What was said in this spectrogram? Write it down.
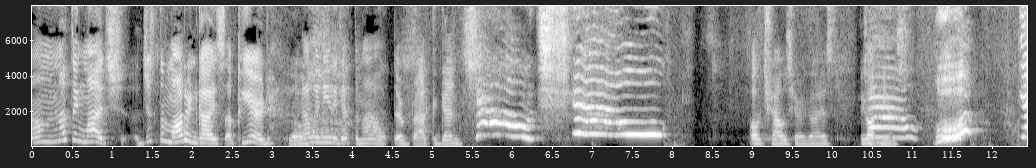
Um, nothing much. Just the modern guys appeared. Oh. Now we need to get them out. They're back again. Ciao! Ciao! Oh, Chao's here, guys. We got news. yeah!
